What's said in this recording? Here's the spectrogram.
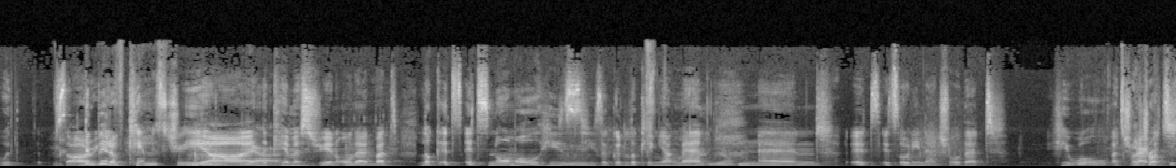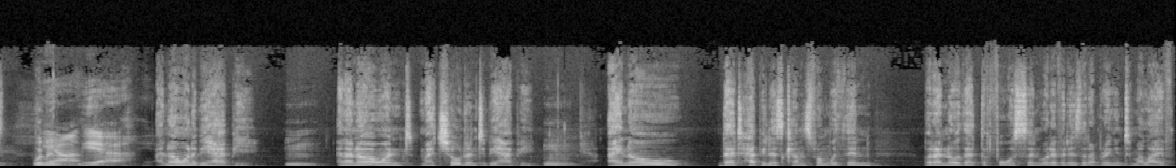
with Zari. The bit of chemistry. Yeah, and the chemistry and all that. Mm. But look, it's it's normal. He's mm. he's a good-looking young man, Yeah. Hmm. and it's it's only natural that he will attract Attracted women. Yeah, yeah. I know I want to be happy. Mm. And I know I want my children to be happy. I know that happiness comes from within, but I know that the force and whatever it is that I bring into my life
